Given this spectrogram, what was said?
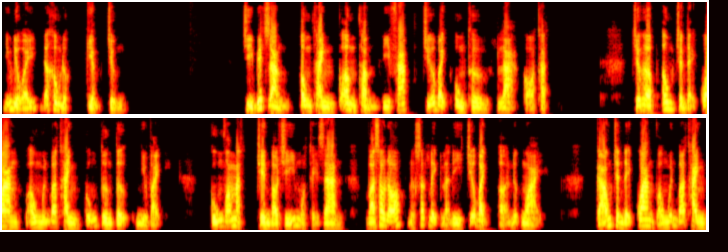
những điều ấy đã không được kiểm chứng. Chỉ biết rằng ông Thanh có âm thầm đi Pháp chữa bệnh ung thư là có thật. Trường hợp ông Trần Đại Quang và ông Nguyễn Bá Thanh cũng tương tự như vậy. Cũng vắng mặt trên báo chí một thời gian và sau đó được xác định là đi chữa bệnh ở nước ngoài. Cả ông Trần Đại Quang và ông Nguyễn Bá Thanh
